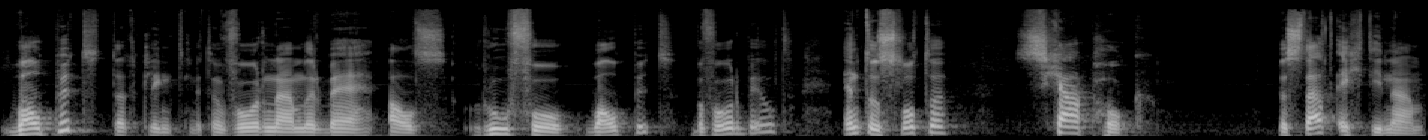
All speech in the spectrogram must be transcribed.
Walput, dat klinkt met een voornaam erbij als Rufo Walput bijvoorbeeld. En tenslotte Schaaphok. Bestaat echt die naam?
